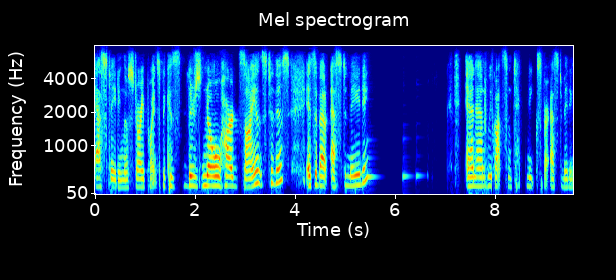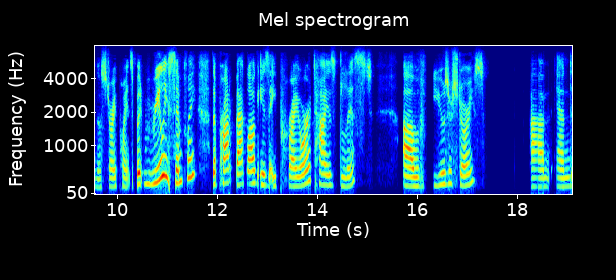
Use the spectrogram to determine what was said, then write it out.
estimating those story points because there's no hard science to this. It's about estimating and, and we've got some techniques for estimating those story points. But really simply, the product backlog is a prioritized list of user stories. Um, and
